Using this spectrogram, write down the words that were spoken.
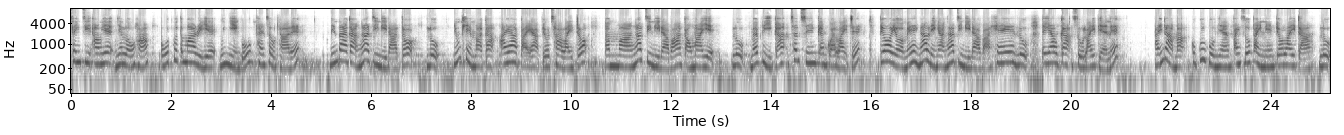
ချိန်ကြည်အောင်ရဲ့မျက်လုံးဟာအဝတ်ဖို့သမားတွေရဲ့ဝိညာဉ်ကိုဖမ်းချုပ်ထားတယ် မင်းသားကငှကြည့်နေတာတော့လို့ညွန့်ခင်မကအာရပါရပြောချလိုက်တော့အမငှကြည့်နေတာပါကောင်မရဲ့လို့မက်ပီကချက်ချင်းကန့်ကွက်လိုက်တယ်ပြောရော်မဲငါလင်ကငှကြည့်နေတာပါဟဲလို့တယောက်ကဆိုလိုက်ပြန်တယ်ဘိုင်းတာမကုကုကိုမြန်ပိုင်စိုးပိုင်နင်းပြောလိုက်တာလို့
